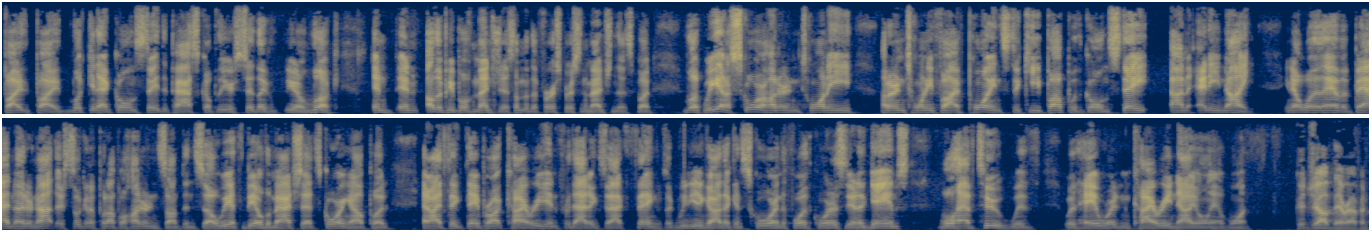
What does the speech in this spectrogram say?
by by looking at Golden State the past couple of years, said like, you know, look, and and other people have mentioned this. I'm not the first person to mention this, but look, we got to score 120, 125 points to keep up with Golden State on any night. You know, whether they have a bad night or not, they're still going to put up 100 and something. So we have to be able to match that scoring output. And I think they brought Kyrie in for that exact thing. It's like we need a guy that can score in the fourth quarter at the end of the games. We'll have two with with Hayward and Kyrie. Now you only have one. Good job there, Evan.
